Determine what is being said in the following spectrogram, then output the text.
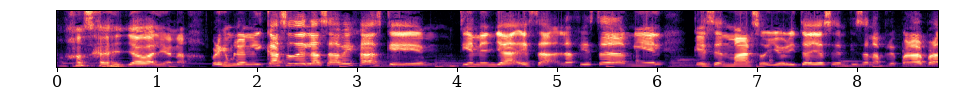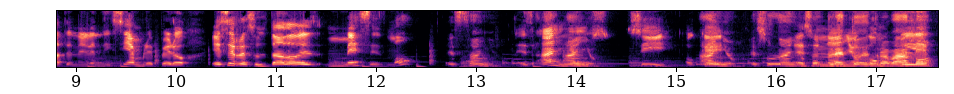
o sea, ya valió, ¿no? Por ejemplo, en el caso de las abejas que tienen ya esa, la fiesta de miel que es en marzo y ahorita ya se empiezan a preparar para tener en diciembre, pero ese resultado es meses, ¿no? Es año. Es años. Año. Sí, ok. Año, es un año completo de trabajo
